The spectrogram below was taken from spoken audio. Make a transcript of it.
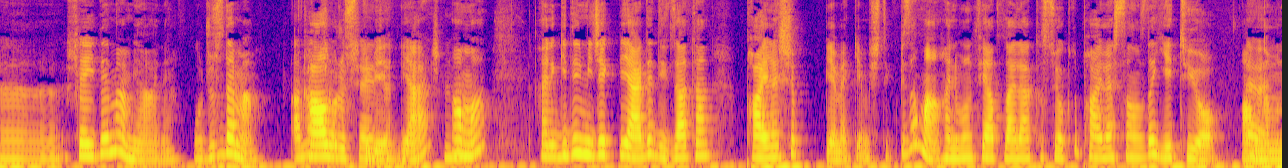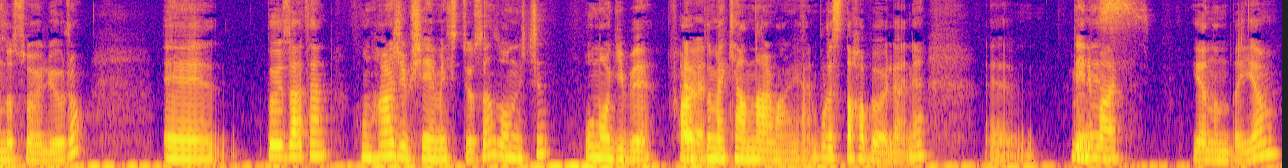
Ee, şey demem yani ucuz demem. Ama çok üstü şey yer Hı hı. ama hani gidilmeyecek bir yerde değil. Zaten paylaşıp yemek yemiştik biz ama hani bunun fiyatla alakası yoktu. Paylaşsanız da yetiyor anlamında evet. söylüyorum. Ee, böyle zaten hunharca bir şey yemek istiyorsanız onun için Uno gibi farklı evet. mekanlar var yani. Burası daha böyle hani e, deniz yanındayım.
